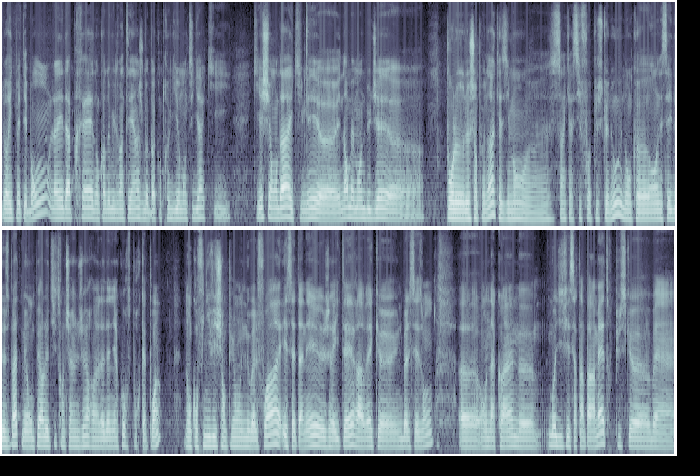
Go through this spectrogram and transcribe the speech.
le rythme était bon. L'année d'après, donc en 2021, je me bats contre Guillaume Antiga qui est chez Honda et qui met énormément de budget pour le, championnat, quasiment 5 euh, à 6 fois plus que nous. Donc euh, on essaye de se battre, mais on perd le titre en Challenger à la dernière course pour 4 points. Donc on finit vice-champion une nouvelle fois. Et cette année, je réitère avec euh, une belle saison. on a quand même modifié certains paramètres, puisque ben,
